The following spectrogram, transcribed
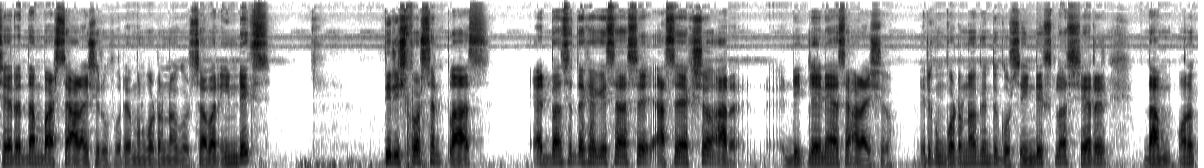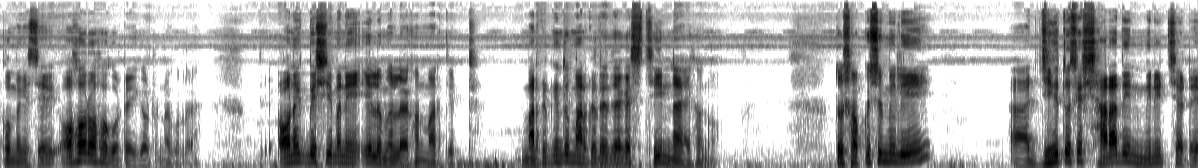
শেয়ারের দাম বাড়ছে আড়াইশোর উপরে, এমন ঘটনা ঘটছে। আবার ইন্ডেক্স তিরিশ পার্সেন্ট প্লাস অ্যাডভান্সে দেখা গেছে আছে আছে একশো আর ডিক্লাইনে আছে আড়াইশো। এরকম ঘটনাও কিন্তু ঘটছে। ইন্ডেক্স প্লাস শেয়ারের দাম অনেক কমে গেছে। অহরহ ঘটে এই ঘটনাগুলো। অনেক বেশি মানে এলোমেলো এখন মার্কেট মার্কেট কিন্তু মার্কেটের জায়গায় স্থির না এখনও তো সব কিছু মিলিয়ে যেহেতু সে সারাদিন মিনিট চাটে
